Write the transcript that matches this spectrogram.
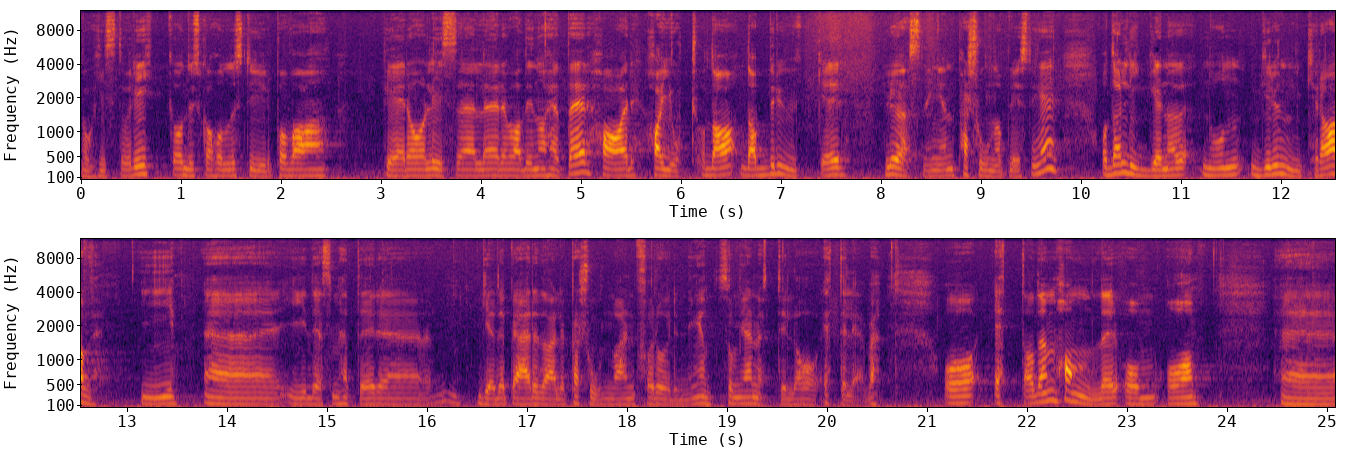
noe, historikk, og du skal holde styr på hva Per og Lise eller hva de nå heter, har, har gjort. Og da, da bruker løsningen personopplysninger. Og da ligger det noen grunnkrav i, eh, i det som heter eh, GDPR, da, eller personvernforordningen, som vi er nødt til å etterleve. Og et av dem handler om å, eh,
